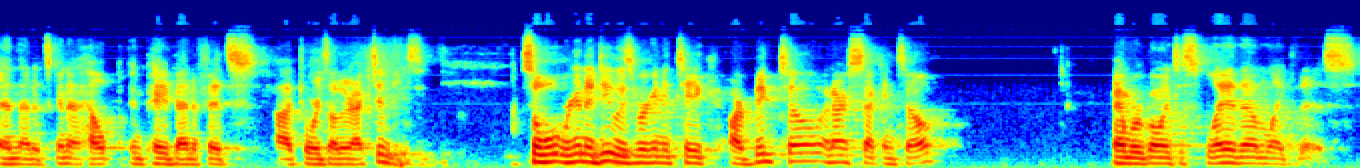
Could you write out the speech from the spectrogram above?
and that it's going to help and pay benefits uh, towards other activities. So what we're going to do is we're going to take our big toe and our second toe and we're going to splay them like this.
